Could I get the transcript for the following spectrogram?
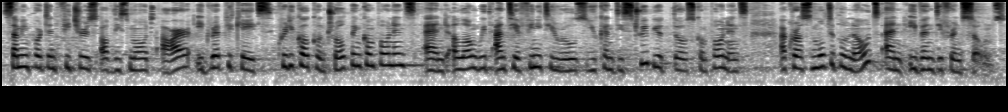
Some important features of this mode are it replicates critical control plane components and along with anti-affinity rules, you can distribute those components across multiple nodes and even different zones.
